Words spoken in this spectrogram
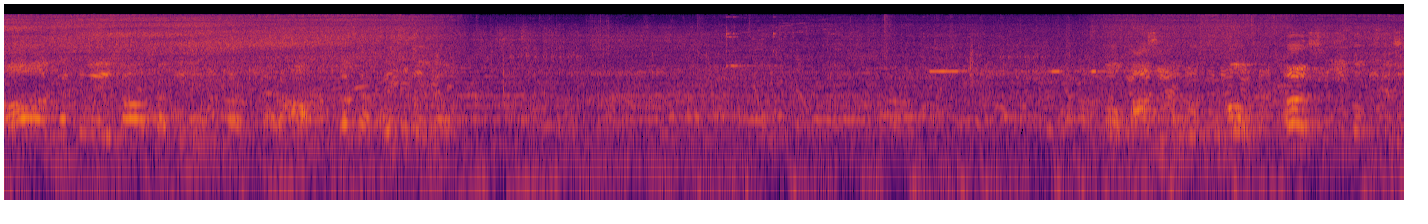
好，你看这位小小姐姐也要进来了啊，穿着黑色的。过八十分钟之后，二十一公里的选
